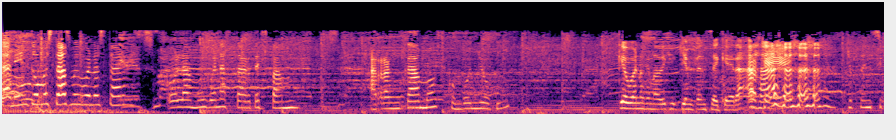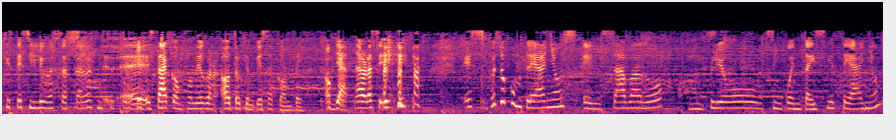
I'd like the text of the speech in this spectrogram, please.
Janine, ¿cómo estás? Muy buenas tardes. Hola, muy buenas tardes, Pam. Arrancamos con Bon Jovi. Qué bueno que no dije quién pensé que era. Ajá. Yo pensé que este sí lo ibas a saber. No sé por qué. Eh, está confundido con otro que empieza con B. Ok. Ya, ahora sí. Es, fue su cumpleaños el sábado, cumplió 57 años.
